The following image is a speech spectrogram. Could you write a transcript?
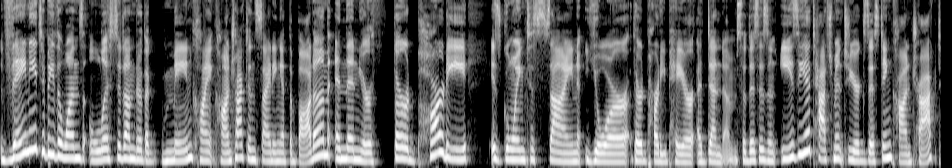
they need to be the ones listed under the main client contract and signing at the bottom. And then your third party is going to sign your third party payer addendum. So this is an easy attachment to your existing contract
